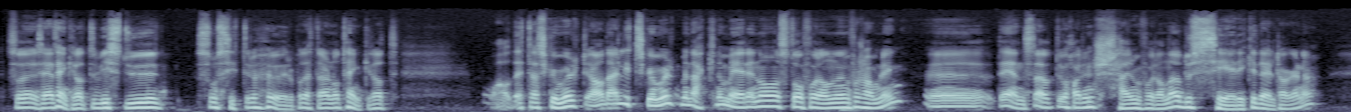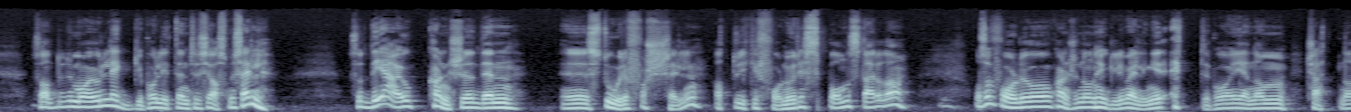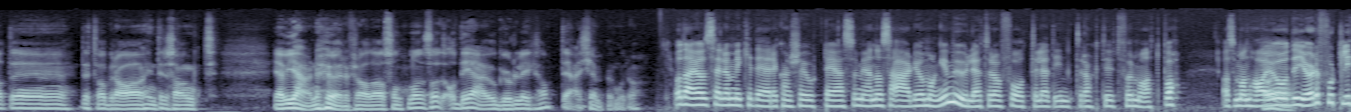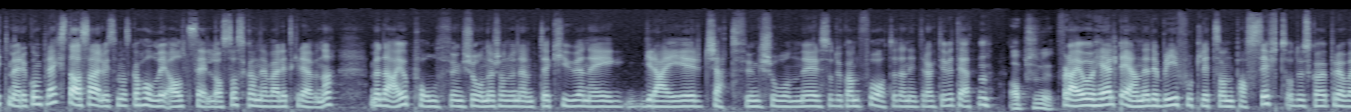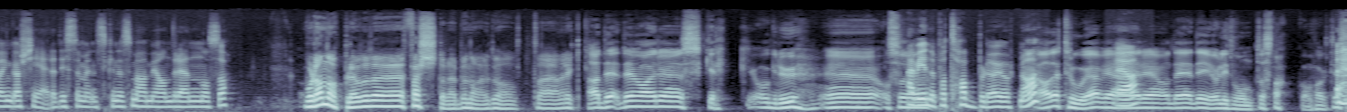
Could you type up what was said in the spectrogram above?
Så, så jeg tenker at hvis du som sitter og hører på dette her nå, tenker at wow, dette er skummelt. Ja, det er litt skummelt, men det er ikke noe mer enn å stå foran en forsamling. Eh, det eneste er at du har en skjerm foran deg, og du ser ikke deltakerne. Så du må jo legge på litt entusiasme selv. Så det er jo kanskje den eh, store forskjellen, at du ikke får noen respons der og da. Og så får du jo kanskje noen hyggelige meldinger etterpå gjennom chatten at eh, dette var bra, interessant, jeg vil gjerne høre fra deg og sånt. Og det er jo gull, ikke sant. Det er kjempemoro. Og det er jo, selv om ikke dere kanskje har gjort det som jeg nå, så er det jo mange muligheter å få til et interaktivt format på. Altså man har jo, Det gjør det fort litt mer komplekst, da, særlig hvis man skal holde i alt selv også. så kan det være litt krevende. Men det er jo poll-funksjoner, som du nevnte. Q&A-greier, chat-funksjoner. Så du kan få til den interaktiviteten. Absolutt. For det er jo helt enig, det blir fort litt sånn passivt. Og du skal jo prøve å engasjere disse menneskene som er med i andre enden også. Hvordan opplevde du det første webinaret du holdt, eh, Henrik? Ja, det, det var eh, skrekk og gru. Eh, også, er vi inne på tabbe du har gjort nå? Ja, det tror jeg vi er. Ja. Og det, det, gjør litt vondt å snakke om, faktisk.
